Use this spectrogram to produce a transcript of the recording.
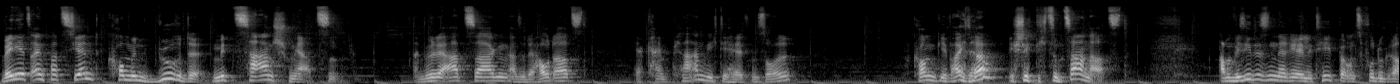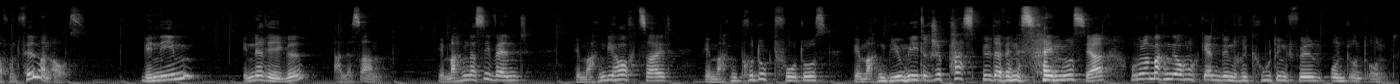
Wenn jetzt ein Patient kommen würde mit Zahnschmerzen, dann würde der Arzt sagen, also der Hautarzt, ja, kein Plan, wie ich dir helfen soll. Komm, geh weiter, ich schicke dich zum Zahnarzt. Aber wie sieht es in der Realität bei uns Fotografen und Filmern aus? Wir nehmen in der Regel alles an. Wir machen das Event, wir machen die Hochzeit, wir machen Produktfotos, wir machen biometrische Passbilder, wenn es sein muss, ja. Und dann machen wir auch noch gerne den Recruiting-Film und, und, und.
